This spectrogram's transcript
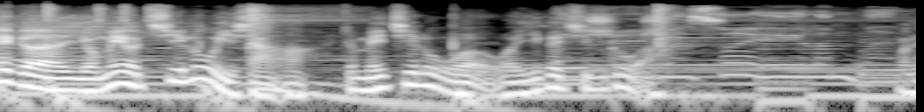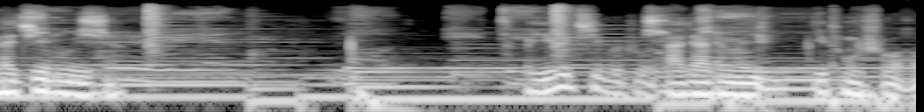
那个有没有记录一下啊？这没记录，我我一个记不住啊，我来记录一下，我一个记不住，大家这么一通说。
